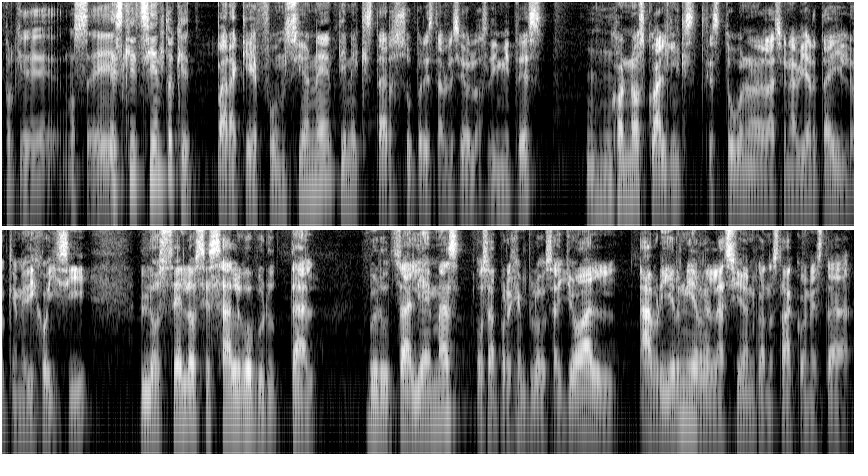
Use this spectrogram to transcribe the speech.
Porque, no sé. es que siento que para que funcione tiene que estar súper establecidos los límites. Conozco a alguien que, estuvo en una relación abierta y lo que me dijo, y sí, los celos es algo brutal. Brutal. Y además, o sea, por ejemplo, o sea, yo al abrir mi relación cuando estaba con esta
